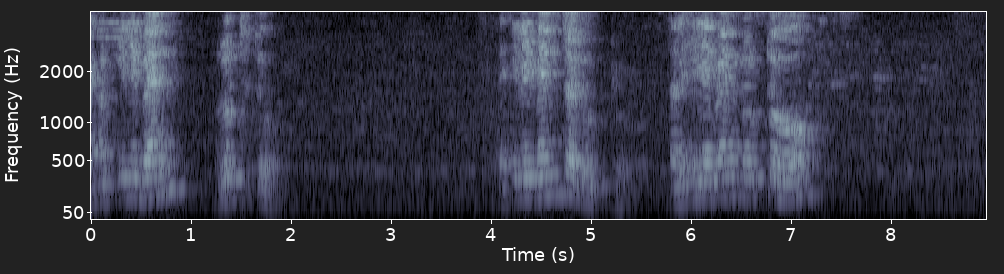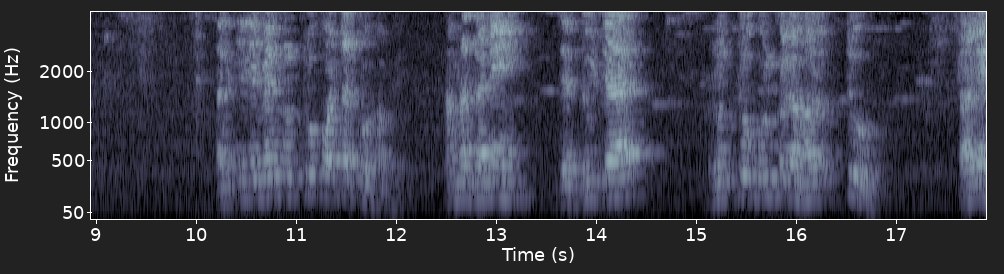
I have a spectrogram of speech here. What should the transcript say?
এখন ইলেভেন রুট টু ইলেভেনটা রুট টু তাহলে ইলেভেন রুট টু তাহলে ইলেভেন রুট টু কয়টা টু হবে। আমরা জানি যে দুইটা রুট টু গুণ করলে হলো টু তাহলে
